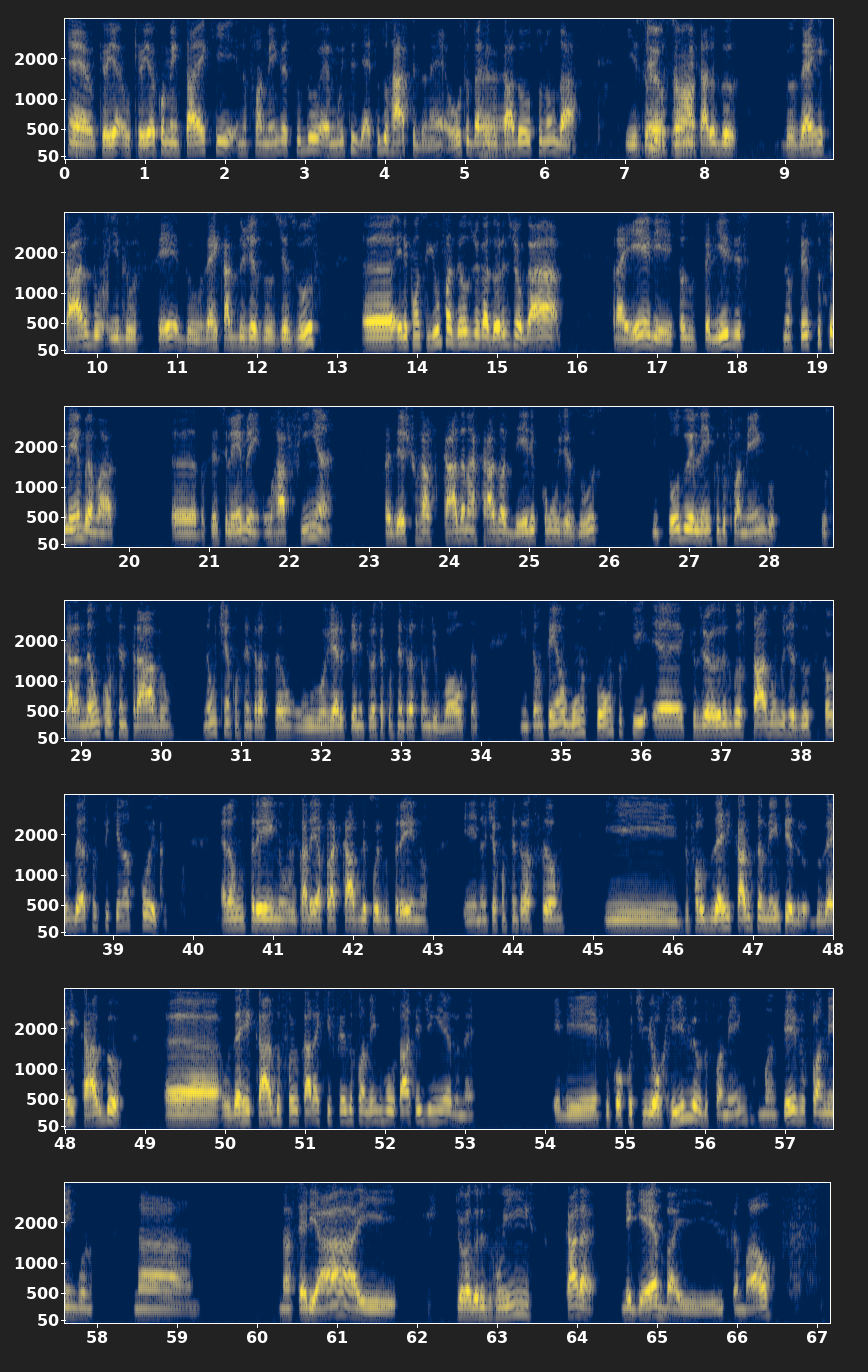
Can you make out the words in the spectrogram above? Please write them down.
É, o que, eu ia, o que eu ia comentar é que no Flamengo é tudo, é muito, é tudo rápido, né? Ou tu dá É. resultado ou tu não dá. E sobre Eu os só- comentários do, do Zé Ricardo e do C, do Zé Ricardo do Jesus. Jesus, ah, ele conseguiu fazer os jogadores jogar para ele, todos felizes. Não sei se tu se lembra, mas ah, vocês se lembrem, o Rafinha fazia churrascada na casa dele com o Jesus e todo o elenco do Flamengo. Os caras não concentravam, não tinha concentração. O Rogério Ceni trouxe a concentração de volta. Então tem alguns pontos que, é, que os jogadores gostavam do Jesus por causa dessas pequenas coisas. Era um treino, o cara ia para casa depois do treino, e não tinha concentração. E tu falou do Zé Ricardo também, Pedro. Do Zé Ricardo, é, o Zé Ricardo foi o cara que fez o Flamengo voltar a ter dinheiro, né? Ele ficou com o time horrível do Flamengo, manteve o Flamengo na, na Série A e jogadores ruins, cara, Negueba e Escambau.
